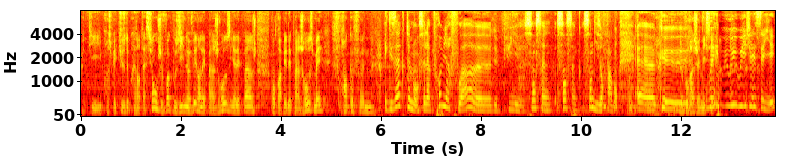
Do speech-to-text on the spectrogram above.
petit prospectus de présentation, je vois que vous innovez dans les pages roses. Il y a des pages qu'on pourrait appeler des pages roses, mais francophones. Exactement, c'est la première fois depuis 105, 110 ans pardon, que... Ne vous rajeunissez oui, pas. Oui, oui, oui, j'ai essayé.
